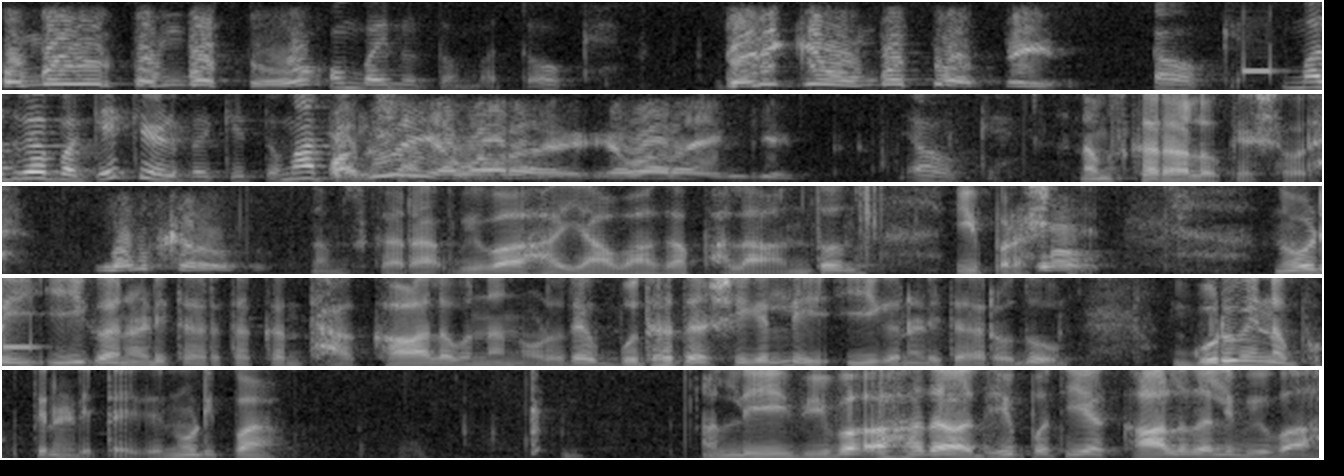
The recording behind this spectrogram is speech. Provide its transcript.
ಒಂಬೈನೂರ ತೊಂಬತ್ತು. ಒಂಬೈನೂರ ತೊಂಬತ್ತು ಓಕೆ. ಬೆಳಿಗ್ಗೆ ಒಂಬತ್ತು ಹದಿನೈದು. ಓಕೆ. ಮದುವೆ ಬಗ್ಗೆ ಕೇಳಬೇಕಿತ್ತು ಮಾತಾಡಿ ಮದುವೆ. ವ್ಯವಹಾರ ವ್ಯವಹಾರ ಹೆಂಗೆ ಓಕೆ. ನಮಸ್ಕಾರ ಲೋಕೇಶ್ ಅವರೇ. ನಮಸ್ಕಾರ. ನಮಸ್ಕಾರ. ವಿವಾಹ ಯಾವಾಗ ಫಲ ಅಂತ ಈ ಪ್ರಶ್ನೆ. ನೋಡಿ, ಈಗ ನಡೀತಾ ಇರತಕ್ಕಂತಹ ಕಾಲವನ್ನು ನೋಡಿದ್ರೆ ಬುಧ ದಶೆಯಲ್ಲಿ ಈಗ ನಡೀತಾ ಇರೋದು ಗುರುವಿನ ಭಕ್ತಿ ನಡೀತಾ ಇದೆ. ನೋಡಿಪ್ಪ, ಅಲ್ಲಿ ವಿವಾಹದ ಅಧಿಪತಿಯ ಕಾಲದಲ್ಲಿ ವಿವಾಹ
